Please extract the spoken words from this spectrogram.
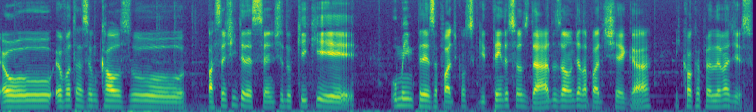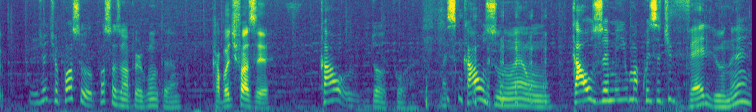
eu, eu vou trazer um caso bastante interessante do que, que uma empresa pode conseguir tendo seus dados, aonde ela pode chegar e qual que é o problema disso. Gente, eu posso, posso fazer uma pergunta? Acabou de fazer. Cal... do- porra. Mas causo não é um... Causo é meio uma coisa de velho, né?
